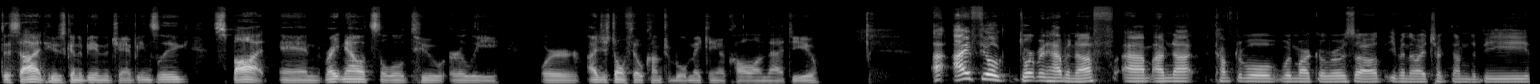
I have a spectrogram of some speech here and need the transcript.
decide who's going to be in the Champions League spot. And right now it's a little too early, or I just don't feel comfortable making a call on that. Do you? I, feel Dortmund have enough. Um, I'm not comfortable with Marco Rose, even though I took them to be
